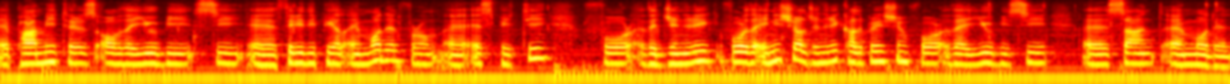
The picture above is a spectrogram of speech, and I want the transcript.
uh, parameters of the UBC uh, 3D PLM model from uh, SPT for the generic for the initial generic calibration for the UBC uh, sand uh, model.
